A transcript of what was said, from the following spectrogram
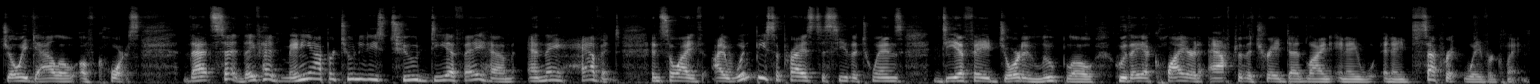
Joey Gallo, of course. That said, they've had many opportunities to DFA him, and they haven't. And so I, I wouldn't be surprised to see the Twins DFA Jordan Luplow, who they acquired after the trade deadline in a, in a separate waiver claim.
